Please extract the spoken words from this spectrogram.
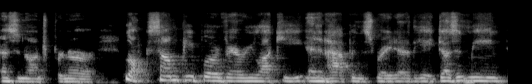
as an entrepreneur. Look, some people are very lucky and it happens right out of the gate. Doesn't mean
